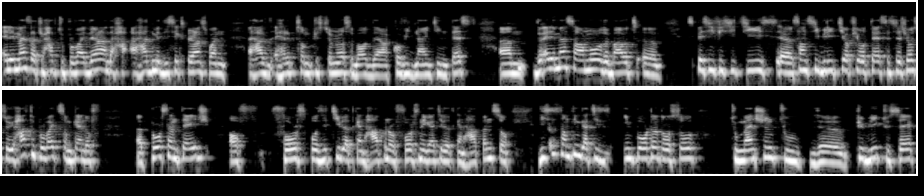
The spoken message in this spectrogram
elements that you have to provide there. And I, had made this experience when I had helped some customers about their COVID 19 tests. Um, the elements are more about uh, specificity, uh, sensibility of your test, etc. So you have to provide some kind of uh, percentage of false positive that can happen or false negative that can happen. So this is something that is important also to mention to the public to say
